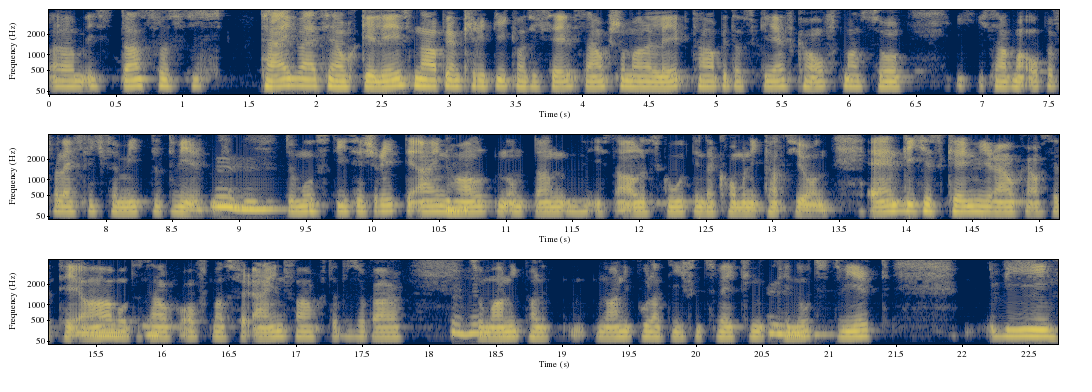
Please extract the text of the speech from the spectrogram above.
ähm, ist das, was ich teilweise auch gelesen habe an Kritik, was ich selbst auch schon mal erlebt habe, dass GFK oftmals so, ich, ich sag mal, oberflächlich vermittelt wird. Mhm. Du musst diese Schritte einhalten und dann ist alles gut in der Kommunikation. Ähnliches kennen wir auch aus der TA, wo das auch oftmals vereinfacht oder sogar mhm. zu manipul manipulativen Zwecken mhm. genutzt wird. Wie,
